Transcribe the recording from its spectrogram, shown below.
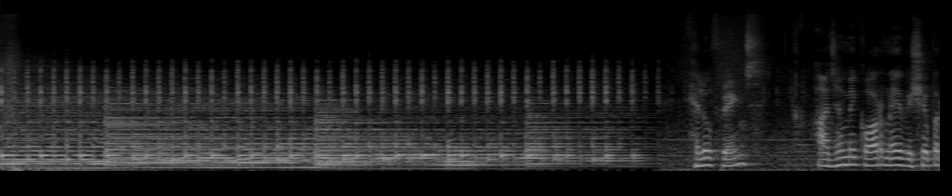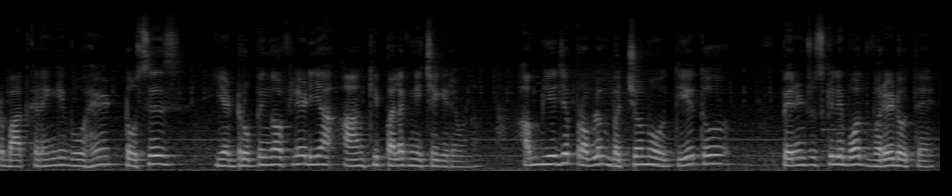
Hello friends आज हम एक और नए विषय पर बात करेंगे, वो है टोसिस या ड्रोपिंग ऑफ़ लेड या आँख की पलक नीचे गिरे होना। अब ये जब प्रॉब्लम बच्चों में होती है तो पेरेंट्स उसके लिए बहुत वरीड होते हैं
